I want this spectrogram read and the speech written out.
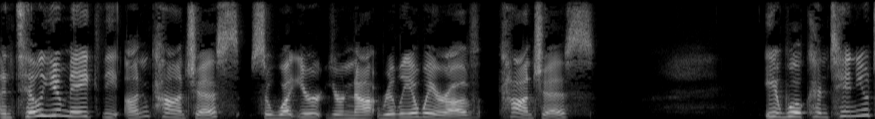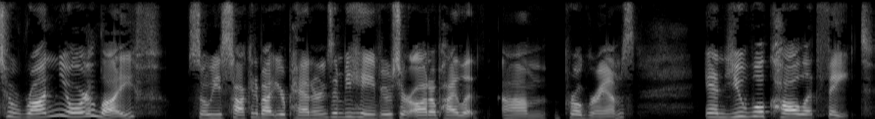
Until you make the unconscious, so what you're you're not really aware of, conscious, it will continue to run your life so he's talking about your patterns and behaviors or autopilot um, programs, and you will call it fate.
